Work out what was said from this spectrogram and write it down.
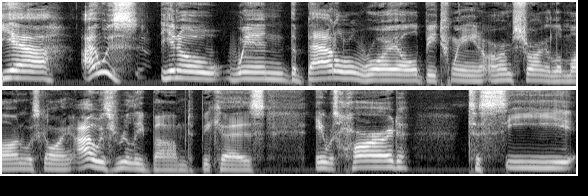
Yeah, I was, you know, when the battle royal between Armstrong and LeMond was going, I was really bummed because it was hard to see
